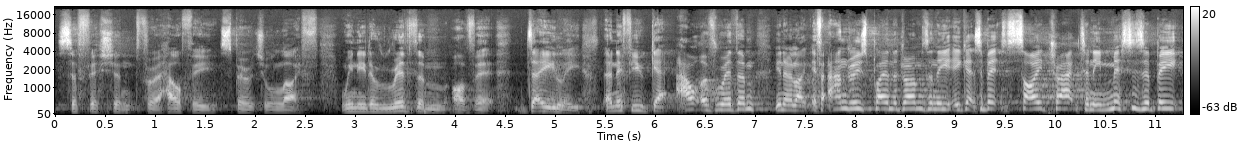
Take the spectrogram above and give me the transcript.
sufficient for a healthy spiritual life. We need a rhythm of it daily. And if you get out of rhythm, you know, like if Andrew's playing the drums and he, he gets a bit sidetracked and he misses a beat,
